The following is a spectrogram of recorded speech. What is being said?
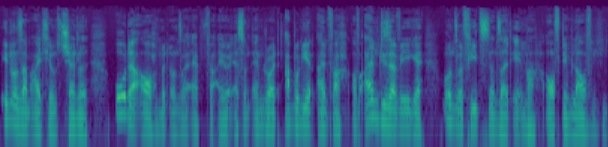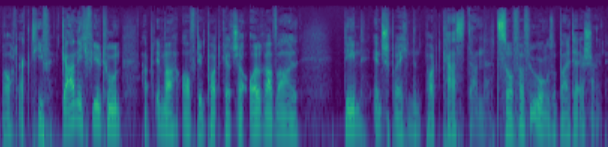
in unserem iTunes-Channel oder auch mit unserer App für iOS und Android. Abonniert einfach auf einem dieser Wege unsere Feeds, dann seid ihr immer auf dem Laufenden, braucht aktiv gar nicht viel tun, habt immer auf dem Podcatcher eurer Wahl den entsprechenden Podcast dann zur Verfügung, sobald er erscheint.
